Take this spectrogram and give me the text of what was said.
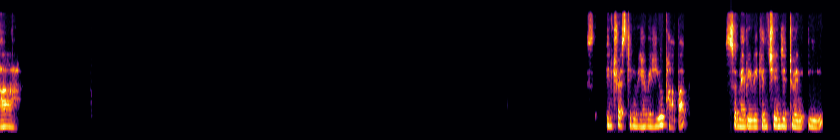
Ah, interesting. We have a U pop up. So maybe we can change it to an E.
